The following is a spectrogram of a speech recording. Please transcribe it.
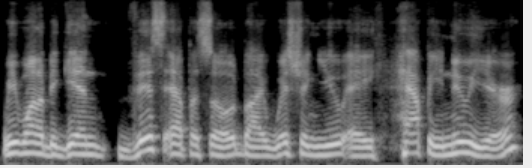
We want to begin this episode by wishing you a happy new year.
